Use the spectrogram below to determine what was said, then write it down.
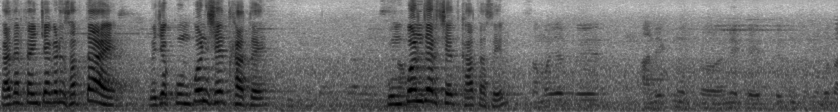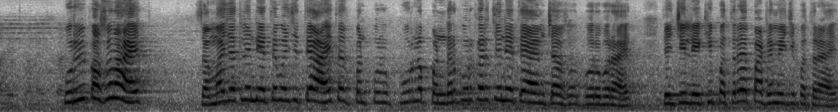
का तर त्यांच्याकडे सत्ता आहे. म्हणजे कुंपण शेत खात आहे. कुंपण जर शेत खात असेल? पूर्वीपासून आहेत. समाजातले नेते म्हणजे ते आहेतच पण पूर पूर्ण पंढरपूरकरचे नेते आमच्या बरोबर आहेत. त्यांची लेखी पत्र पाठिंब्याची पत्रं आहेत.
